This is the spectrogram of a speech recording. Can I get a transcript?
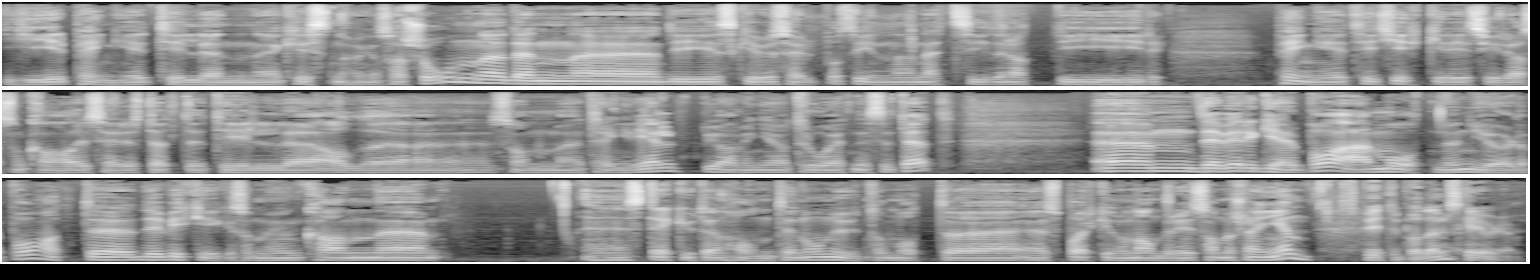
gir penger til en eh, kristen organisasjon. Den, eh, de skriver selv på sine nettsider at de gir penger til kirker i Syria som kanaliserer støtte til alle som trenger hjelp, uavhengig av tro og etnisitet. Det vi reagerer på, er måten hun gjør det på. At det virker ikke som hun kan strekke ut en hånd til noen uten å måtte eh, sparke noen andre i samme slengen. Spytte på dem, skriver du.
